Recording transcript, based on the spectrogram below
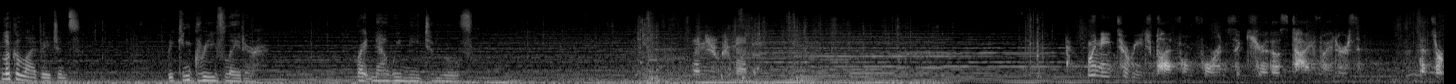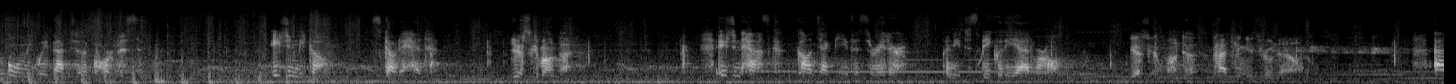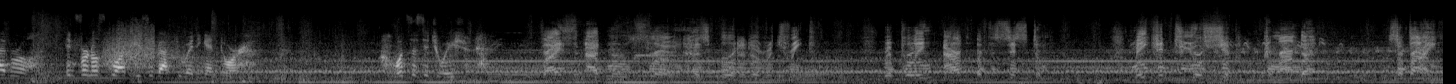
Look alive, agents. We can grieve later. Right now, we need to move. On you, Commander. We need to reach Platform 4 and secure those TIE fighters. That's our only way back to the Corvus. Agent Meeko, scout ahead. Yes, Commander. Agent Hask, contact the Eviscerator. I need to speak with the Admiral. Yes, Commander. Patching you through now. Admiral, Inferno Squad is evacuating Endor. What's the situation? Vice Admiral Sloane has ordered a retreat. We're pulling out of the system. Make it to your ship, Commander. Survive.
